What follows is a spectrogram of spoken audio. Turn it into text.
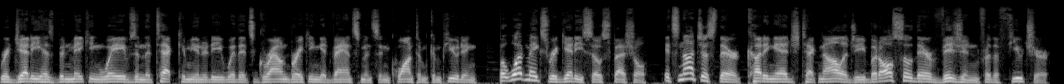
Rigetti has been making waves in the tech community with its groundbreaking advancements in quantum computing, but what makes Rigetti so special? It's not just their cutting-edge technology but also their vision for the future.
